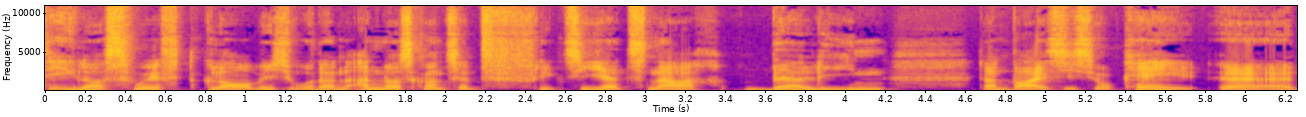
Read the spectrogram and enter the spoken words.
Taylor Swift, glaube ich, oder ein anderes Konzert, fliegt sie jetzt nach Berlin, dann weiß ich, okay, äh,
